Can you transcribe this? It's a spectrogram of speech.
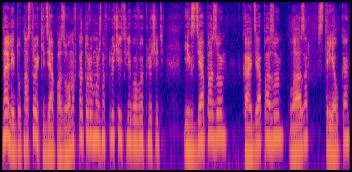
Далее идут настройки диапазонов, которые можно включить либо выключить. X-диапазон, K-диапазон, лазер, стрелка,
